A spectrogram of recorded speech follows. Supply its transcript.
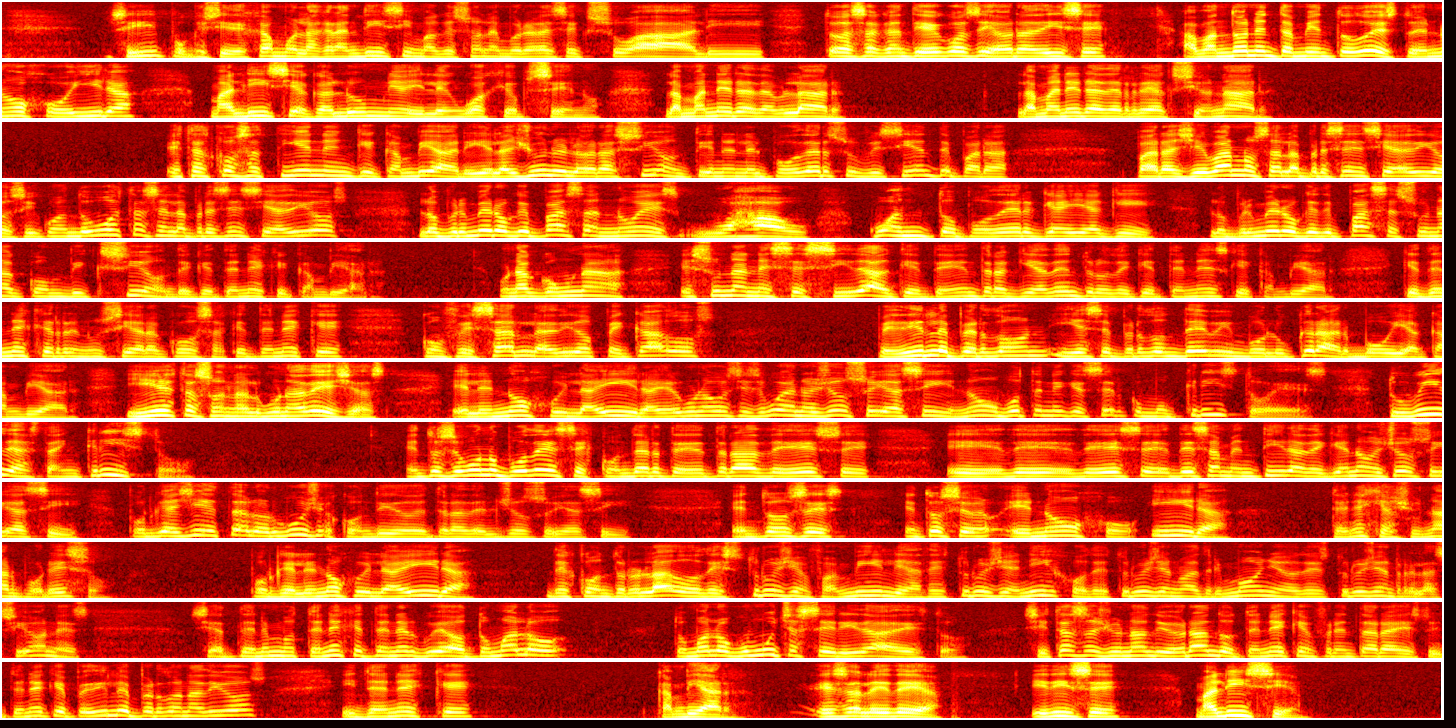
¿sí? porque si dejamos las grandísimas que son la inmoralidad sexual y toda esa cantidad de cosas, y ahora dice, abandonen también todo esto, enojo, ira, malicia, calumnia y lenguaje obsceno. La manera de hablar, la manera de reaccionar. Estas cosas tienen que cambiar y el ayuno y la oración tienen el poder suficiente para para llevarnos a la presencia de Dios. Y cuando vos estás en la presencia de Dios, lo primero que pasa no es, wow, cuánto poder que hay aquí. Lo primero que te pasa es una convicción de que tenés que cambiar. Una, es una necesidad que te entra aquí adentro de que tenés que cambiar, que tenés que renunciar a cosas, que tenés que confesarle a Dios pecados pedirle perdón y ese perdón debe involucrar, voy a cambiar. Y estas son algunas de ellas, el enojo y la ira. Y alguna vez dice, bueno, yo soy así. No, vos tenés que ser como Cristo es. Tu vida está en Cristo. Entonces vos no podés esconderte detrás de, ese, eh, de, ese, de esa mentira de que no, yo soy así. Porque allí está el orgullo escondido detrás del yo soy así. Entonces, entonces enojo, ira, tenés que ayunar por eso. Porque el enojo y la ira descontrolado destruyen familias, destruyen hijos, destruyen matrimonios, destruyen relaciones. O sea, tenemos, tenés que tener cuidado, tomalo, tomalo con mucha seriedad esto. Si estás ayunando y orando, tenés que enfrentar a esto y tenés que pedirle perdón a Dios y tenés que cambiar. Esa es la idea. Y dice, malicia,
